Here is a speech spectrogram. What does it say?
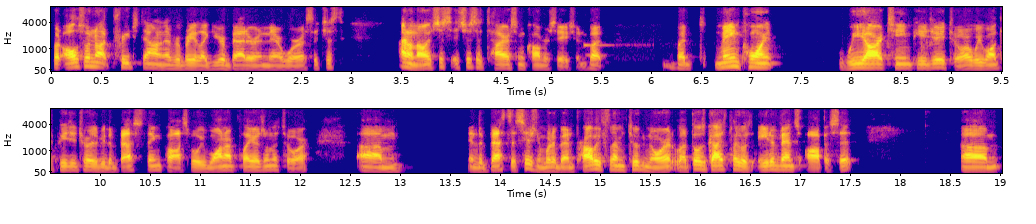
but also not preach down on everybody like you're better and they're worse. It's just, I don't know. It's just, it's just a tiresome conversation. But, but main point, we are Team PGA Tour. We want the PGA Tour to be the best thing possible. We want our players on the tour. Um, and the best decision would have been probably for them to ignore it. Let those guys play those eight events opposite. Um,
